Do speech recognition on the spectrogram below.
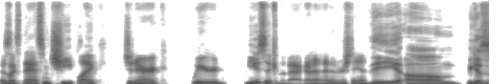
was like they had some cheap, like generic, weird music in the back. I don't, I didn't understand. The um because the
